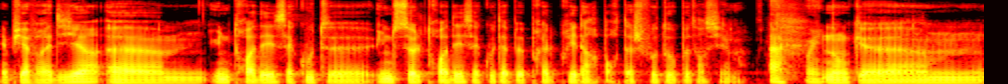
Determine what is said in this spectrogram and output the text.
et puis à vrai dire, euh, une 3D, ça coûte euh, une seule 3D, ça coûte à peu près le prix d'un reportage photo potentiellement. Ah oui. Donc euh,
